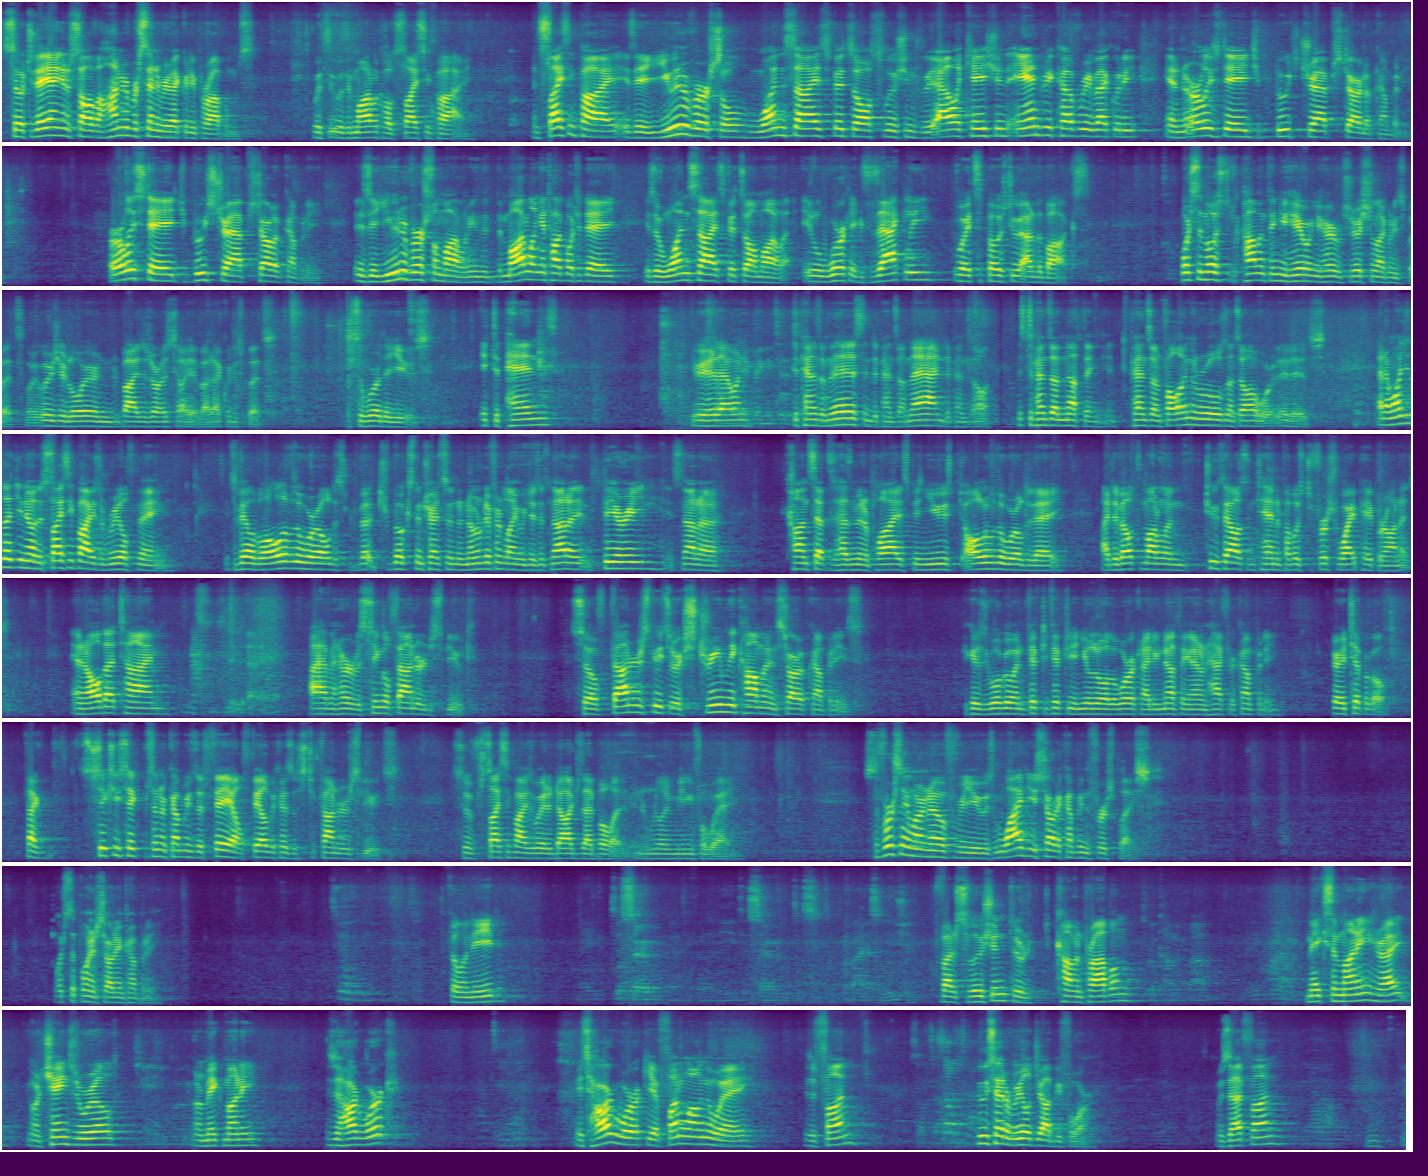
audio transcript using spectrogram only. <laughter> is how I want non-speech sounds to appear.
So today I'm going to solve 100% of your equity problems with, with a model called slicing pie. And slicing pie is a universal, one-size-fits-all solution for the allocation and recovery of equity in an early stage bootstrap startup company. Early stage bootstrap startup company. It is a universal model. I mean, the model I'm going to talk about today is a one-size-fits-all model. It'll work exactly the way it's supposed to out of the box. What's the most common thing you hear when you hear of traditional equity splits? What does your lawyer and advisors always tell you about equity splits? What's the word they use? It depends. You ever hear that one? Depends on this and depends on that and depends on. This depends on nothing. It depends on following the rules. And That's all it is. And I want you to let you know that slicing pie is a real thing. It's available all over the world. This book's been translated into a number of different languages. It's not a theory. It's not a concept that hasn't been applied. It's been used all over the world today. I developed the model in 2010 and published the first white paper on it. And in all that time, I haven't heard of a single founder dispute. So founder disputes are extremely common in startup companies because we'll go in 50-50 and you'll do all the work and I do nothing and I own half your company. Very typical. In fact, 66% of companies that fail, fail because of founder disputes. So slicing pie is a way to dodge that bullet in a really meaningful way. So the first thing I want to know for you is why do you start a company in the first place? What's the point of starting a company? Fill a need. To serve, to fill a need, to serve, to, s- to provide a solution Provide a solution to a common problem. to a common problem. Make Make some money, right? You want to change the world. change the world. You want to make money. Is it hard work? It's hard work. You have fun along the way. Is it fun? Sometimes. Who's had a real job before? Was that fun?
